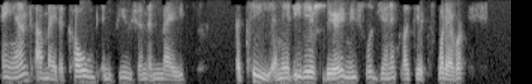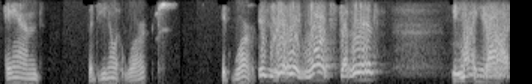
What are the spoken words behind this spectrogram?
and I made a cold infusion and made a tea, and it, it is very mucilagenic, like it's whatever. And but do you know it worked? It worked. It really works, doesn't it? It My is. gosh.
